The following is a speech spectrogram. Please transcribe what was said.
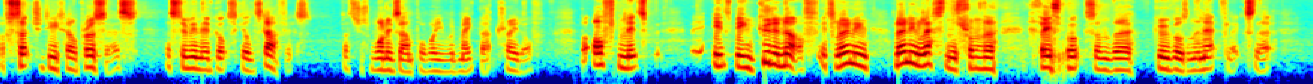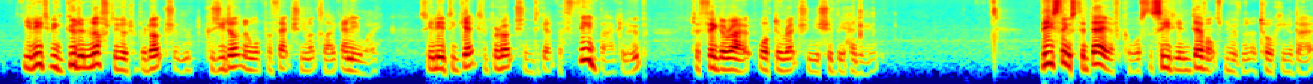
of such a detailed process, assuming they've got skilled staff, is. That's just one example where you would make that trade off. But often it's, it's being good enough, it's learning, learning lessons from the Facebooks and the Googles and the Netflix that you need to be good enough to go to production because you don't know what perfection looks like anyway. So you need to get to production to get the feedback loop to figure out what direction you should be heading in. These things today, of course, the CD and DevOps movement are talking about,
